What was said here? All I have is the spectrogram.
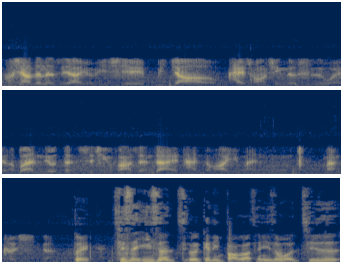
好像真的是要有一些比较开创性的思维了，不然就等事情发生再来谈的话，也蛮蛮可惜的。对，其实医生我跟你报告，陈医生，我其实。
